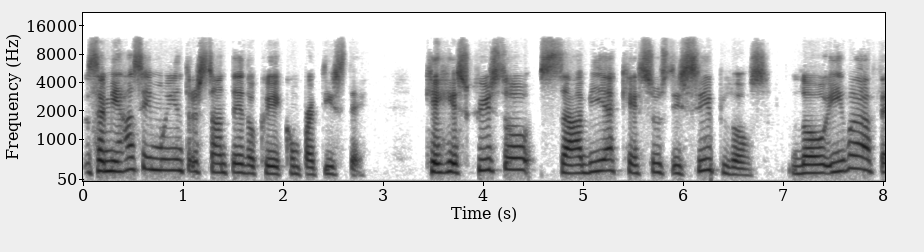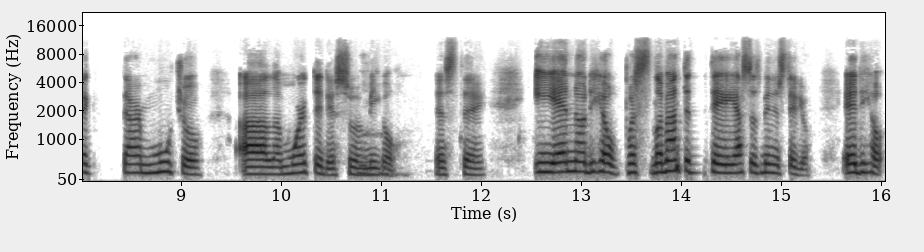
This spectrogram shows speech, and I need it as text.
se me hace muy interesante lo que compartiste, que Jesucristo sabía que sus discípulos lo iba a afectar mucho a la muerte de su amigo. Este, y él no dijo, pues levántate y haces ministerio. Él dijo,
